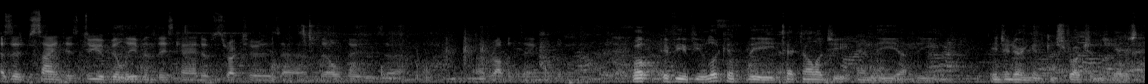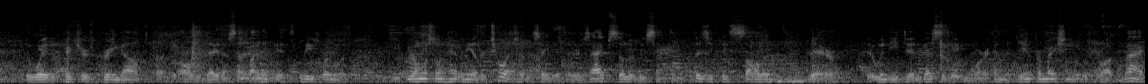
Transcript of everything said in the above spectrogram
as a scientist, do you believe in these kind of structures and all these uh, uh, rubber things on the moon? Well, if you, if you look at the technology and the, uh, the engineering and construction, as well as the way the pictures bring out uh, all the data and stuff, I think it leaves one with, you almost don't have any other choice but to say that there is absolutely something physically solid there that we need to investigate more, and that the information that was brought back,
